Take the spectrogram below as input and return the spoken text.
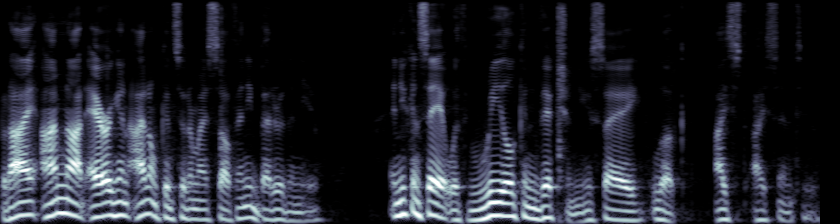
But I, I'm not arrogant. I don't consider myself any better than you. And you can say it with real conviction. You say, Look, I, I sin too.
